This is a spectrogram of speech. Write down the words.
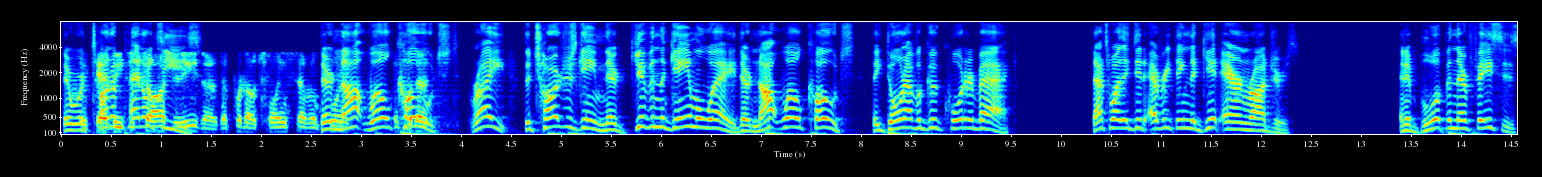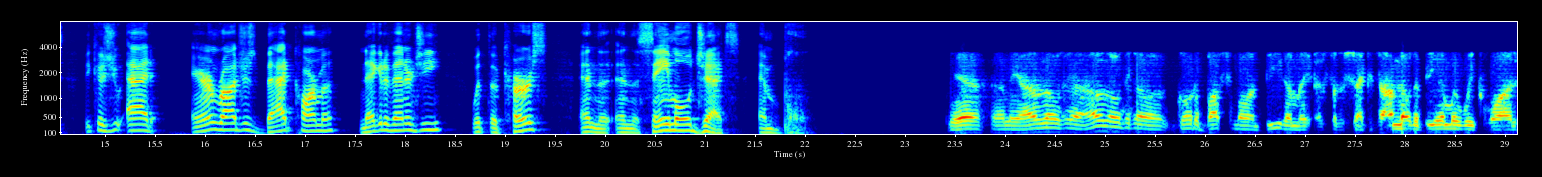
There were a ton of the penalties. Either. They put out twenty-seven. They're points. not well They put out- coached. Right. The Chargers game, they're giving the game away. They're not well coached. They don't have a good quarterback. That's why they did everything to get Aaron Rodgers. And it blew up in their faces because you add Aaron Rodgers' bad karma, negative energy with the curse and the and the same old Jets and boom. Yeah, I mean, I don't know. I don't know if they're gonna go to Buffalo and beat them for the second time. I know they beat them in Week One,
